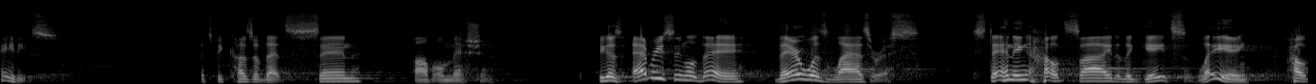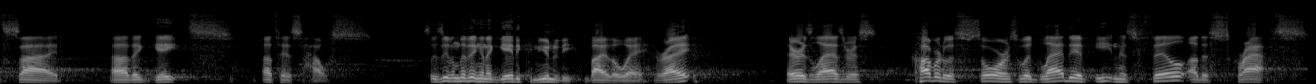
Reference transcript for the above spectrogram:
Hades. It's because of that sin of omission. Because every single day, there was Lazarus standing outside the gates, laying outside uh, the gates of his house. So he's even living in a gated community, by the way, right? There is Lazarus, covered with sores, who would gladly have eaten his fill of the scraps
